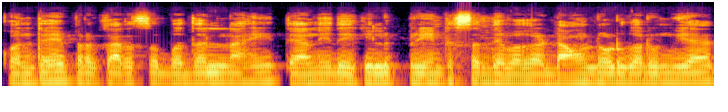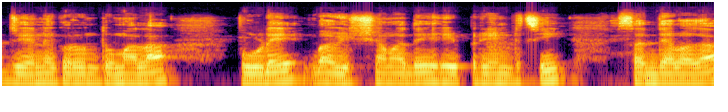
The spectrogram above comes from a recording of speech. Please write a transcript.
कोणत्याही प्रकारचं बदल नाही त्यांनी देखील प्रिंट सध्या बघा डाउनलोड करून घ्या जेणेकरून तुम्हाला पुढे भविष्यामध्ये ही प्रिंटची सध्या बघा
